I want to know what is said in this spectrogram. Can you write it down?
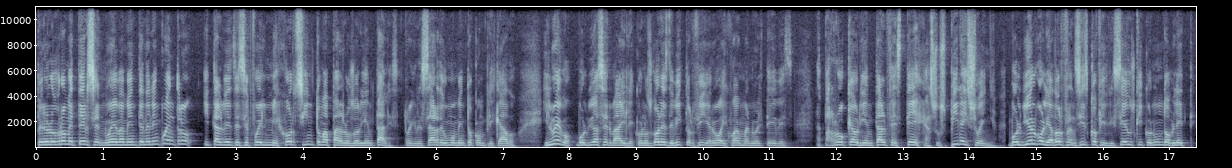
Pero logró meterse nuevamente en el encuentro y tal vez ese fue el mejor síntoma para los orientales, regresar de un momento complicado. Y luego volvió a hacer baile con los goles de Víctor Figueroa y Juan Manuel Tevez. La parroquia oriental festeja, suspira y sueña. Volvió el goleador Francisco Fidrisewski con un doblete,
